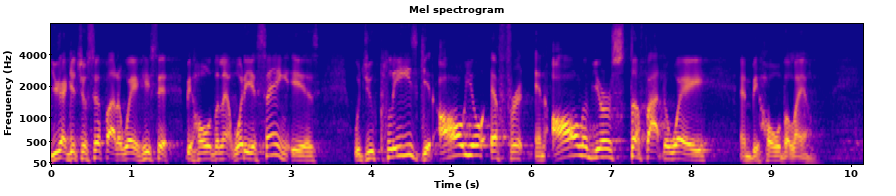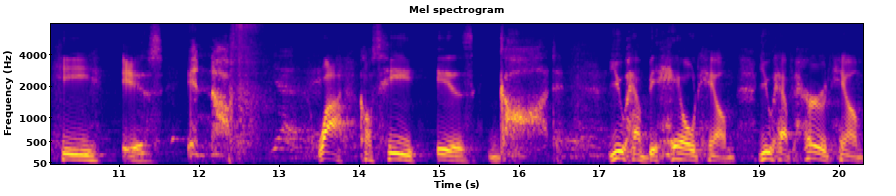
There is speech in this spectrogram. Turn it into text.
You got to get yourself out of the way. He said, Behold the Lamb. What he is saying is, would you please get all your effort and all of your stuff out the way and behold the Lamb? He is enough. Why? Because he is God. You have beheld him. You have heard him.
